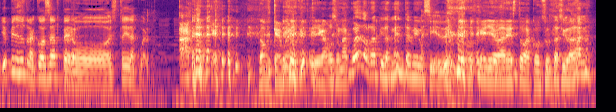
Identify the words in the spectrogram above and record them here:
Yo pienso otra cosa, pero estoy de acuerdo. Ah, ok. No, pues qué bueno que, que llegamos a un acuerdo rápidamente, amigo. Así es. Tenemos que llevar esto a consulta ciudadana.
